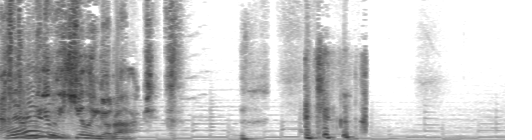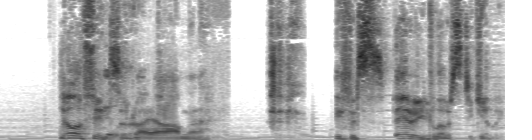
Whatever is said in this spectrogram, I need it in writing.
After Hey. nearly killing Arak. no offense, Killed Rock. my armor. He was very close to killing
